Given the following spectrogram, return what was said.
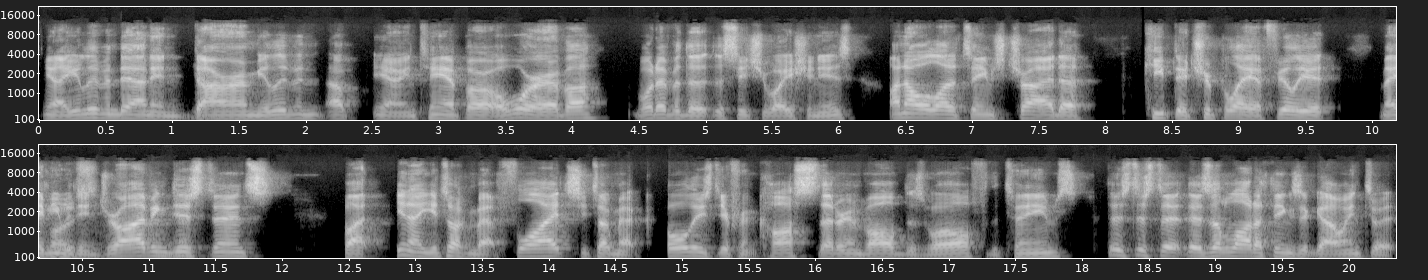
you know, you're living down in Durham, you're living up, you know, in Tampa or wherever, whatever the, the situation is. I know a lot of teams try to keep their AAA affiliate maybe Close. within driving distance. But you know, you're talking about flights, you're talking about all these different costs that are involved as well for the teams. There's just a, there's a lot of things that go into it.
